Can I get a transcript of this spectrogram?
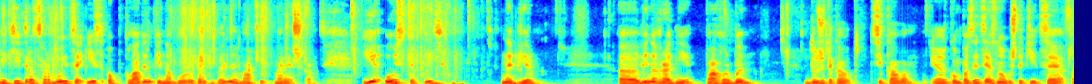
який трансформується із обкладинки набору торгівельної марки Мережка. І ось такий набір е, виноградні пагорби. Дуже така от цікава е, композиція. Знову ж таки, це е,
